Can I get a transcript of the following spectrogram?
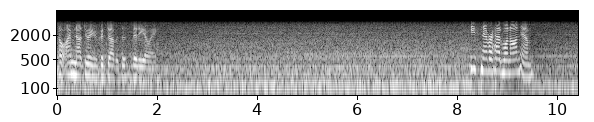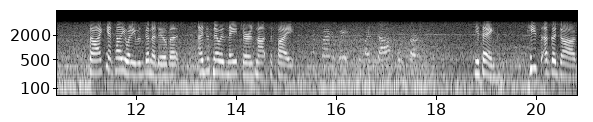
no. Oh, I'm not doing a good job at this videoing. He's never had one on him. So I can't tell you what he was going to do, but I just know his nature is not to fight. Trying to wait. If I stop, we'll start. You think? He's a good dog.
